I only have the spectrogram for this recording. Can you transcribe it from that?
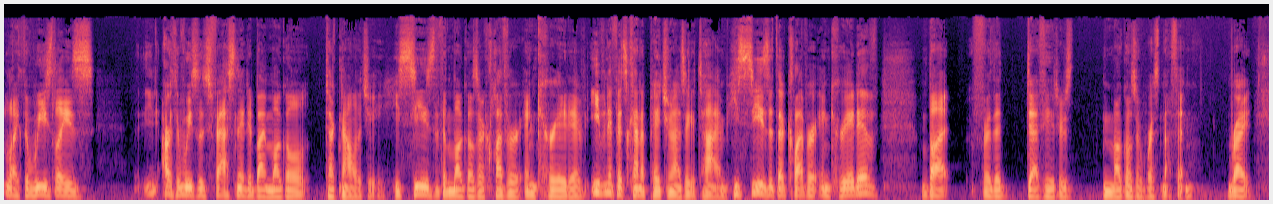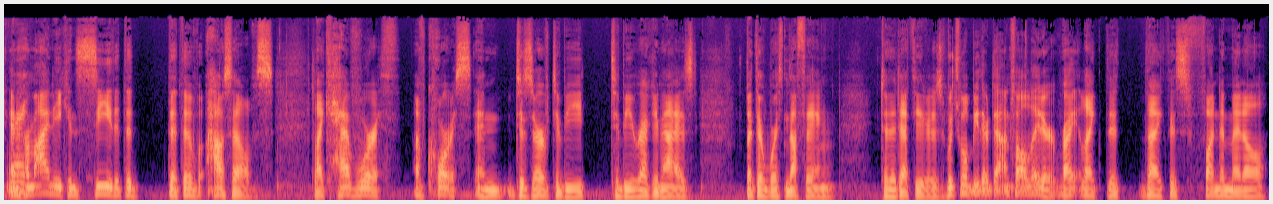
Like the Weasleys Arthur Weasley's fascinated by Muggle technology. He sees that the Muggles are clever and creative, even if it's kind of patronizing at time. He sees that they're clever and creative, but for the Death Eaters, Muggles are worth nothing, right? And Hermione can see that the that the House Elves like have worth, of course, and deserve to be to be recognized, but they're worth nothing to the Death Eaters, which will be their downfall later, right? Like the like this fundamental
